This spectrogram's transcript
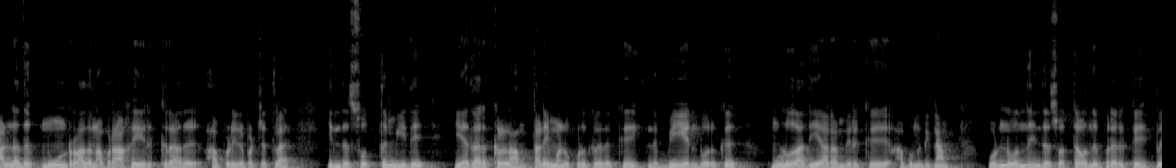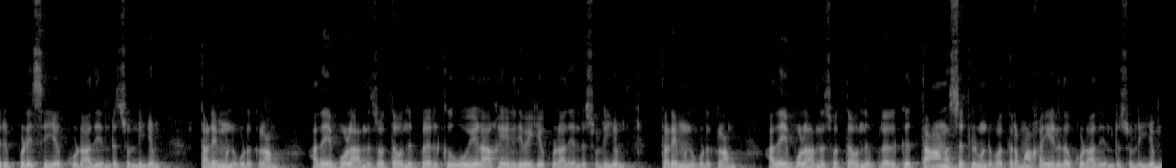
அல்லது மூன்றாவது நபராக இருக்கிறாரு அப்படிங்கிற பட்சத்தில் இந்த சொத்து மீது எதற்கெல்லாம் தடைமனு கொடுக்கறதுக்கு இந்த பி என்பவருக்கு முழு அதிகாரம் இருக்குது அப்படின்னு கேட்டிங்கன்னா ஒன்று வந்து இந்த சொத்தை வந்து பிறருக்கு விற்பனை செய்யக்கூடாது என்று சொல்லியும் தடைமனு கொடுக்கலாம். அதே போல் அந்த சொத்தை வந்து பிறருக்கு உயிலாக எழுதி வைக்கக்கூடாது என்று சொல்லியும் தடைமனு கொடுக்கலாம். அதே போல் அந்த சொத்தை வந்து பிறருக்கு தான செட்டில்மெண்ட் பத்திரமாக எழுதக்கூடாது என்று சொல்லியும்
